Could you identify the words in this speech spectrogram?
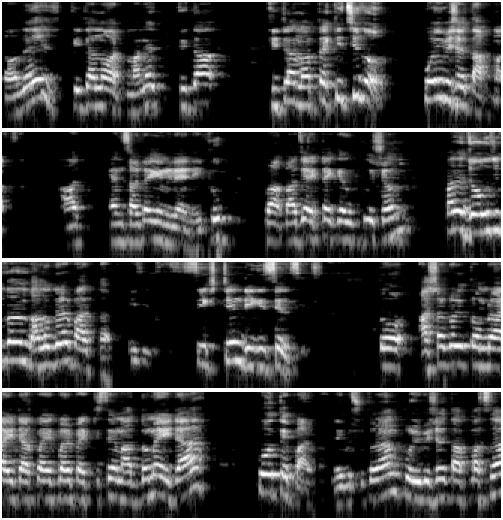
তাহলে থিটা নট মানে থিটা থিটা নটটা কি ছিল? পরিবেশের তাপমাত্রা। আর অ্যান্সারটা এমনি দেয়নি খুব বাজে একটা ক্যালকুলেশন মানে যৌগীকরণ ভালো করে পারতে হবে সিক্সটিন ডিগ্রি সেলসিয়াস তো আশা করি তোমরা এটা কয়েকবার প্র্যাকটিসের মাধ্যমে এটা করতে পারবে। দেখবে সুতরাং পরিবেশের তাপমাত্রা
